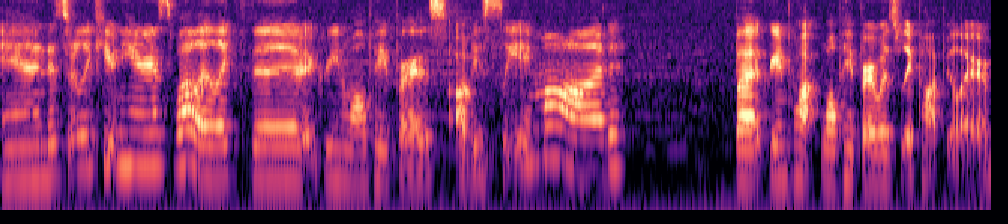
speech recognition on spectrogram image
And it's really cute in here as well. I like the green wallpaper. This is obviously a mod, but green wallpaper was really popular.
